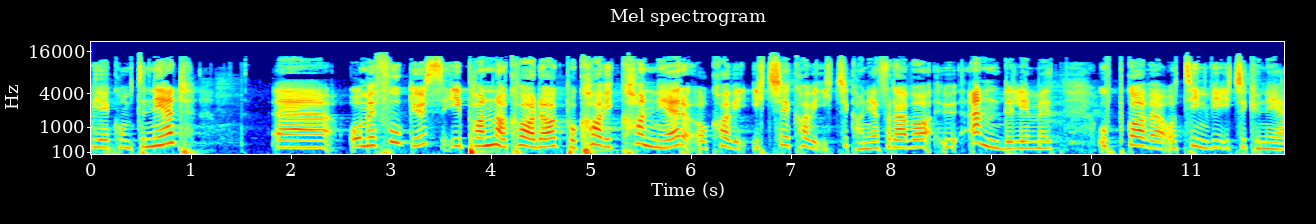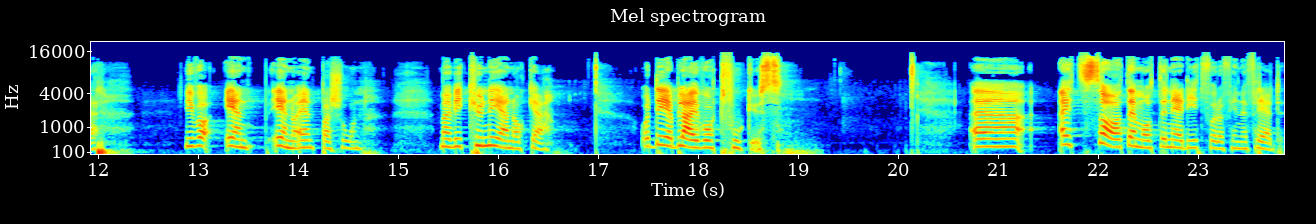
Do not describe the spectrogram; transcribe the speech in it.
Vi er kommet ned. Eh, og med fokus i panna hver dag på hva vi kan gjøre, og hva vi ikke, hva vi ikke kan gjøre. For det var uendelig med oppgaver og ting vi ikke kunne gjøre. Vi var én og én person, men vi kunne gjøre noe. Og det ble vårt fokus. Eh, jeg sa at jeg måtte ned dit for å finne fred.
